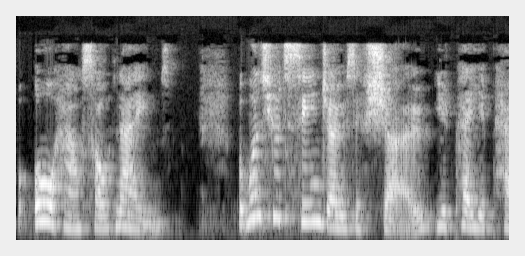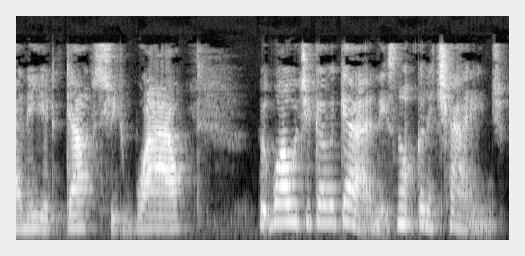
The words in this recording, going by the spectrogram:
were all household names. But once you'd seen Joseph's show, you'd pay your penny, you'd gasp, you'd wow. But why would you go again? It's not going to change.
